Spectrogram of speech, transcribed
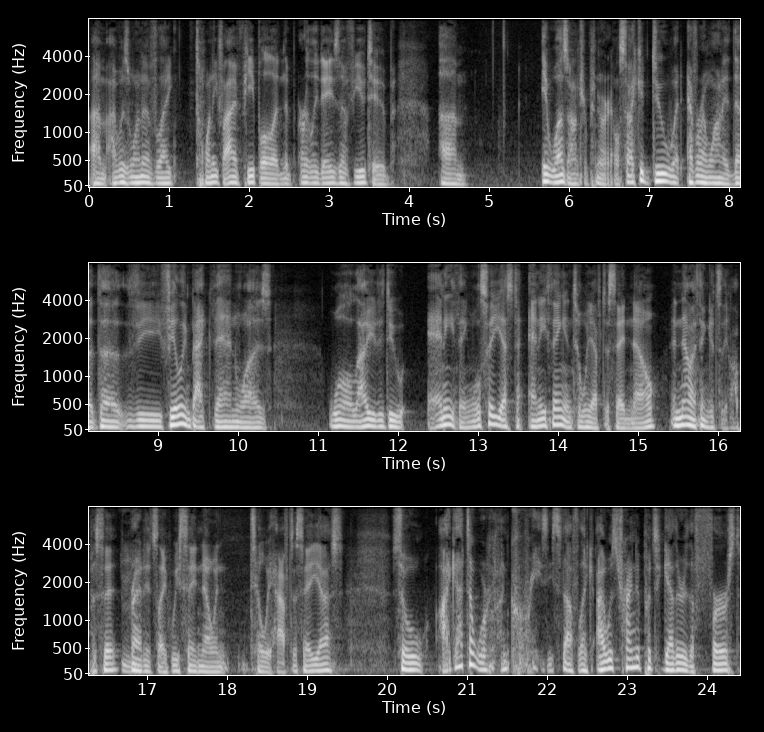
Um, I was one of like 25 people in the early days of YouTube. Um, it was entrepreneurial, so I could do whatever I wanted. the the The feeling back then was will allow you to do anything. We'll say yes to anything until we have to say no. And now I think it's the opposite, mm. right? It's like we say no until we have to say yes. So I got to work on crazy stuff. Like I was trying to put together the first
